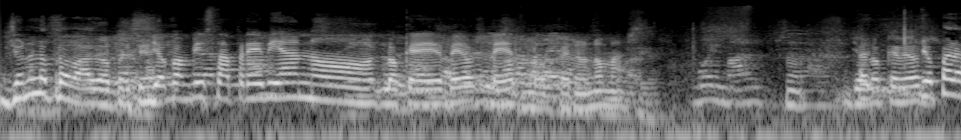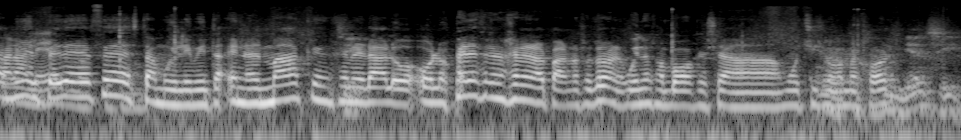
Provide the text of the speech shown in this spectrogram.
Yo no lo he probado, pero Yo con vista previa no, lo que veo es leerlo, pero no más. Muy mal. Yo lo que veo Yo es para, mí el leerlo. PDF está muy limitado. En el Mac en general, o, o los PDFs en general para nosotros, en el Windows tampoco que sea muchísimo mejor. Bien, sí.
